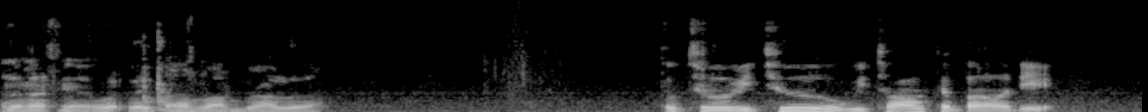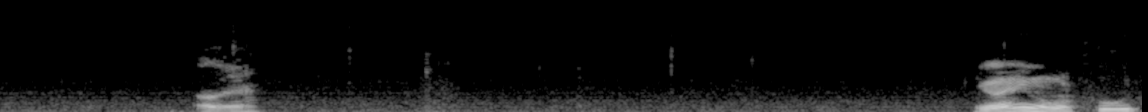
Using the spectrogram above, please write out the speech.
I'm asking, what they talking about, bro? The 2v2, we talked about it. Oh, yeah. You got any more food?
